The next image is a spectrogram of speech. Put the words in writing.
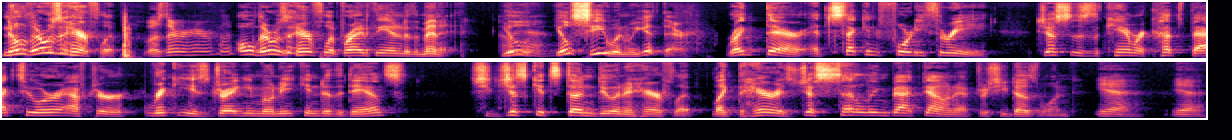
No, there was a hair flip. Was there a hair flip? Oh, there was a hair flip right at the end of the minute. Oh, you'll yeah. you'll see when we get there. Right there at second 43, just as the camera cuts back to her after Ricky is dragging Monique into the dance, she just gets done doing a hair flip. Like the hair is just settling back down after she does one. Yeah, yeah.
